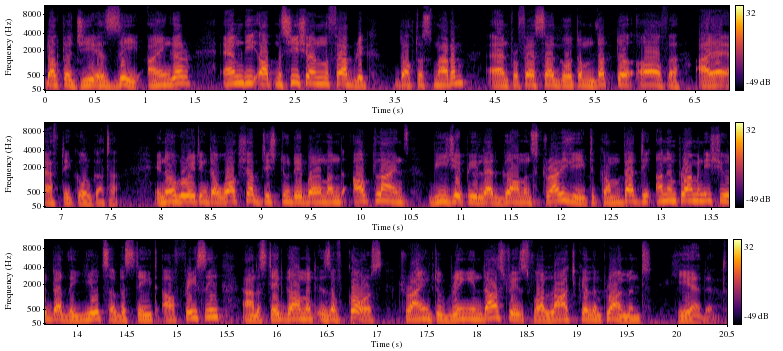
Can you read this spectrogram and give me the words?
Dr. GSZ Iyengar, MD of Machition Fabric, Dr. Smaram, and Professor Gautam Datta of IIFT Kolkata. Inaugurating the workshop, Jishnudev Burman outlines BJP-led government strategy to combat the unemployment issue that the youths of the state are facing, and the state government is, of course, trying to bring industries for large-scale employment, he added.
